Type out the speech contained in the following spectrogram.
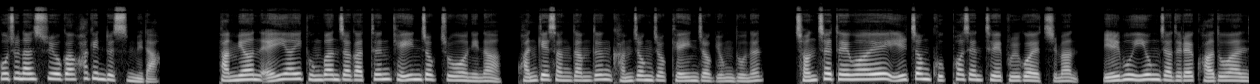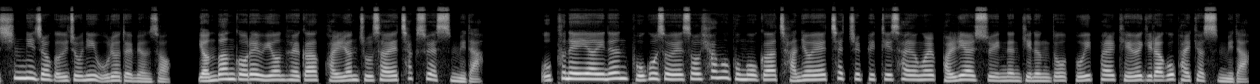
꾸준한 수요가 확인됐습니다. 반면 AI 동반자 같은 개인적 조언이나 관계 상담 등 감정적 개인적 용도는 전체 대화의 1.9%에 불과했지만 일부 이용자들의 과도한 심리적 의존이 우려되면서 연방거래위원회가 관련 조사에 착수했습니다. 오픈AI는 보고서에서 향후 부모가 자녀의 챗GPT 사용을 관리할 수 있는 기능도 도입할 계획이라고 밝혔습니다.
